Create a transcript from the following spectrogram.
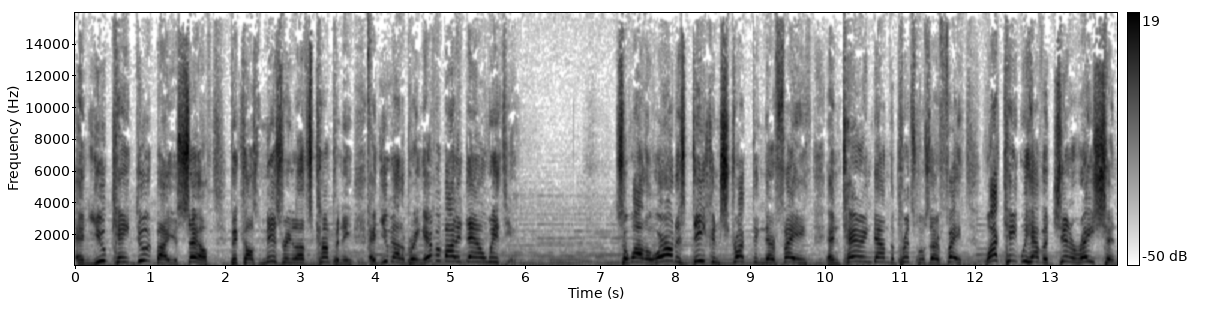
And you can't do it by yourself because misery loves company, and you got to bring everybody down with you. So while the world is deconstructing their faith and tearing down the principles of their faith, why can't we have a generation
